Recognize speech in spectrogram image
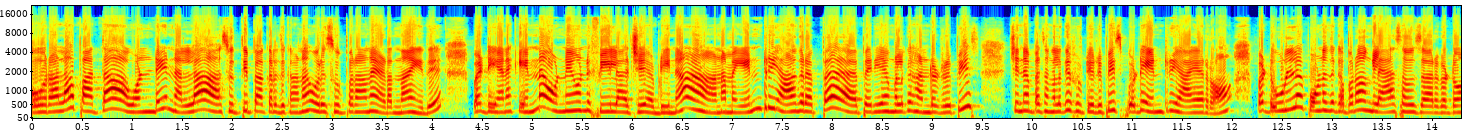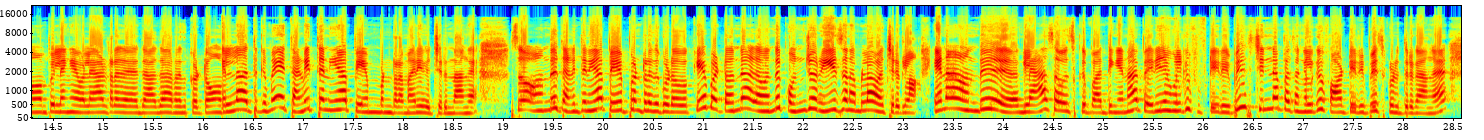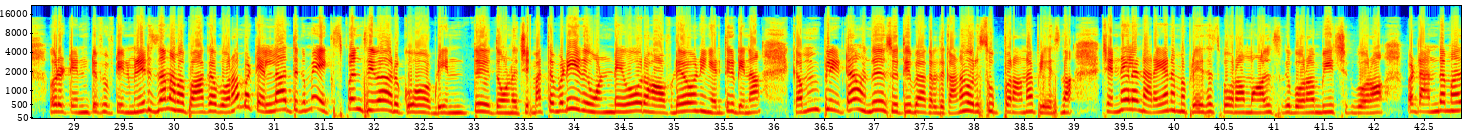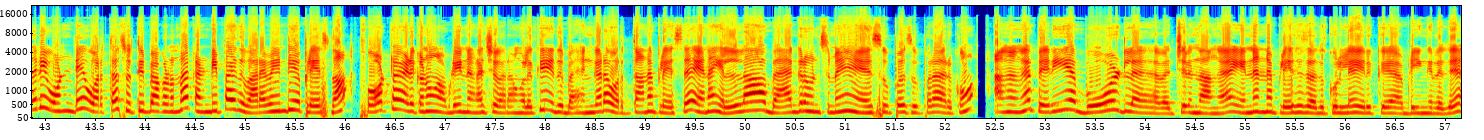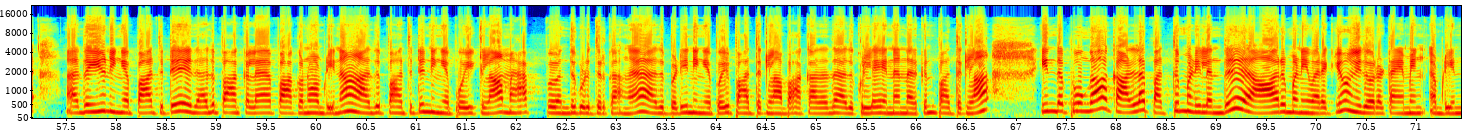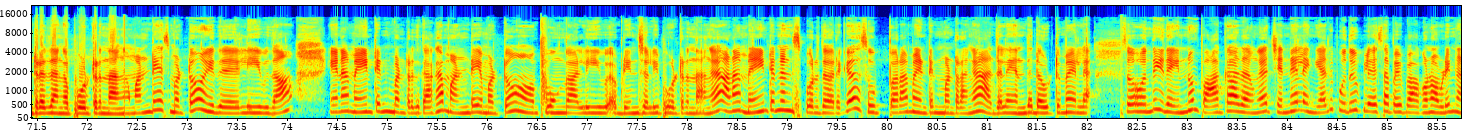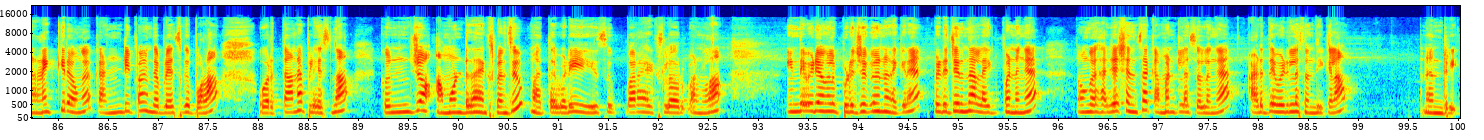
ஓவராலாக பார்த்தா ஒன் டே நல்லா சுற்றி பார்க்குறதுக்கான ஒரு சூப்பரான இடம் தான் இது. பட் எனக்கு என்ன ஒன்றே ஒன்று ஃபீல் ஆச்சு அப்படின்னா நம்ம என்ட்ரி ஆகிறப்ப பெரியவங்களுக்கு ஹண்ட்ரட் ருபீஸ் சின்ன பசங்களுக்கு ஃபிஃப்டி ருபீஸ் போட்டு என்ட்ரி ஆயிடுறோம். பட் உள்ளே போனதுக்கப்புறம் கிளாஸ் ஹவுஸாக இருக்கட்டும் பிள்ளைங்க விளையாடுற இதாக இருக்கட்டும் எல்லாத்துக்குமே தனித்தனியாக பே பண்ணுற மாதிரி வச்சுருந்தாங்க. ஸோ வந்து தனித்தனியாக பே பண்ணுறது கூட ஓகே பட் வந்து அதை வந்து கொஞ்சம் ரீசனபிளாக வச்சுருக்கலாம். ஏன்னா வந்து கிளாஸ் ஹவுஸ்க்கு பார்த்தீங்கன்னா பெரியவங்களுக்கு ஃபிஃப்டி ருபீஸ் சின்ன பசங்களுக்கு ஃபார்ட்டி ருபீஸ் கொடுத்துருக்காங்க. ஒரு டென் டு ஃபிஃப்டீன் மினிட்ஸ் தான் நம்ம பார்க்க போகிறோம் பட் எல்லாத்துக்குமே எக்ஸ்பென்சிவாக இருக்கும் அப்படின்ட்டு தோணுச்சு. மற்றபடி இது ஒன் டேவோ ஒரு ஹாஃப் டேவோ நீங்கள் எடுத்துக்கிட்டிங்கன்னா கம்ப்ளீட்டாக வந்து சுற்றி பார்க்குறதுக்கான ஒரு சூப்பரான பிளேஸ் தான். சென்னையில் நிறையா நம்ம பிளேசஸ் போகிறோம் மால்ஸுக்கு போகிறோம் பீச்சுக்கு போகிறோம் பட் அந்த மாதிரி ஒன் டே ஒருத்தா சுற்றி பார்க்கணும்னா கண்டிப்பாக இது வர வேண்டிய பிளேஸ் தான். ஃபோட்டோ எடுக்கணும் அப்படின்னு நினச்சி வரவங்களுக்கு இது பயங்கர ஒர்த்தான பிளேஸு ஏன்னா எல்லா பேக்ரவுண்ட்ஸுமே சூப்பர் சூப்பராக இருக்கும். அங்கங்கே பெரிய போர்டில் வச்சுருந்தாங்க. என்னென்ன பிளேசஸ் அதுக்குள்ளே இருக்குது அப்படிங்கிறது. அதையும் நீங்கள் பார்த்துட்டு ஏதாவது பார்க்கல பார்க்கணும் அப்படின்னா அது பார்த்துட்டு நீங்கள் போய்க்கலாம். மேப் வந்து கொடுத்துருக்காங்க. அதுபடி நீங்கள் போய் பார்த்துக்கலாம். பார்க்காதது அதுக்குள்ளே என்னென்ன இருக்குன்னு பார்த்துக்கலாம். இந்த பூங்கா காலைல பத்து மணிலேருந்து ஆறு மணி வரைக்கும் இதோட டைமிங் அப்படின்றது அங்கே போட்டிருந்தாங்க. மண்டேஸ் மட்டும் இது லீவு தான். ஏன்னா மெயின்டைன் பண்ணுறதுக்காக மண்டே மட்டும் பூங்கா லீவ் அப்படின்னு சொல்லி போட்டிருந்தாங்க. ஆனால் மெயின்டெனன்ஸ் பொறுத்த வரைக்கும் சூப்பராக மெயின்டைன் பண்ணுறாங்க அதில் எந்த டவுட்டுமே இல்லை. ஸோ வந்து இதை இன்னும் பார்க்காதவங்க சென்னையில் எங்கேயாவது புது பிளேஸாக போய் பார்க்கணும் அப்படின்னு நினைக்கிறவங்க கண்டிப்பாக இந்த பிளேஸுக்கு போகலாம். ஒர்த்தான பிளேஸ் தான். கொஞ்சம் கொஞ்சம் அமௌண்ட்டு தான் எக்ஸ்பென்சிவ் மற்றபடி சூப்பராக எக்ஸ்ப்ளோர் பண்ணலாம். இந்த வீடியோ உங்களுக்கு பிடிச்சிருக்குன்னு நினைக்கிறேன். பிடிச்சிருந்தால் லைக் பண்ணுங்கள் உங்கள் சஜஷன்ஸை கமெண்ட்டில் சொல்லுங்கள் அடுத்த வீடியோவில் சந்திக்கலாம். நன்றி.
